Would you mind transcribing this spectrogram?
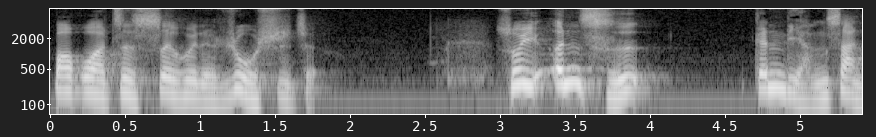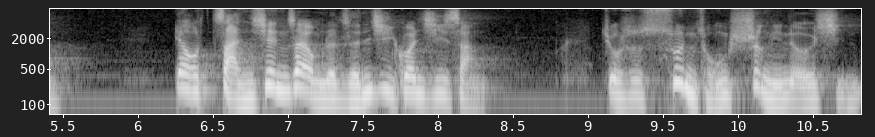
包括这社会的弱势者。所以，恩慈跟良善要展现在我们的人际关系上，就是顺从圣灵而行。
